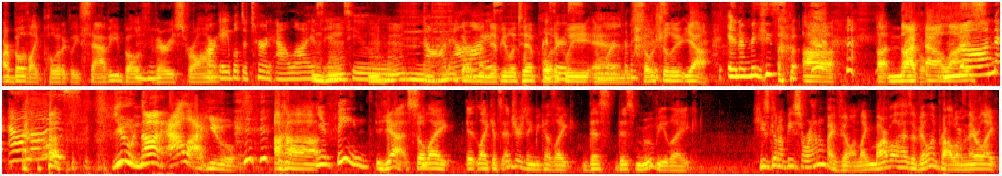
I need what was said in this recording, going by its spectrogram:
are both like politically savvy, both very strong. Mm-hmm. Are able to turn allies into non-allies. Mm-hmm. They're manipulative politically a word for and socially. Yeah, Enemies. uh, not allies. non-allies. you non-ally. You. Uh, you fiend. Yeah, so like it like it's interesting because like this this movie like he's gonna be surrounded by villain. Like Marvel has a villain problem, and they were like,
